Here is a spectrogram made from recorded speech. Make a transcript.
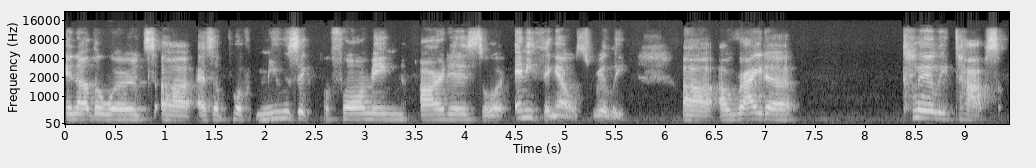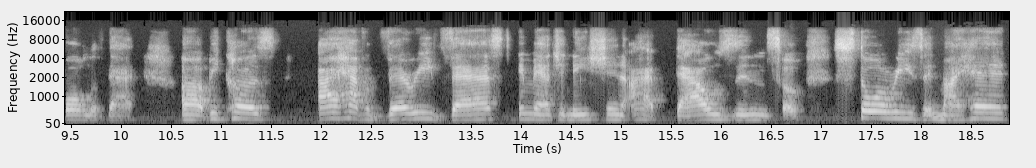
In other words, uh, as a music performing artist or anything else, really, uh, a writer clearly tops all of that uh, because I have a very vast imagination. I have thousands of stories in my head.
